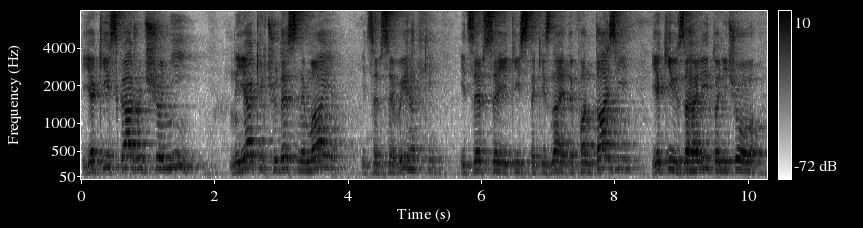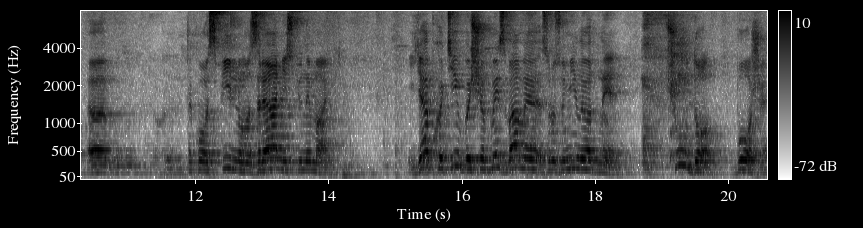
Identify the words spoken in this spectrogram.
які скажуть, що ні, ніяких чудес немає, і це все вигадки, і це все якісь такі, знаєте, фантазії, які взагалі-то нічого е, такого спільного з реальністю не мають. Я б хотів би, щоб ми з вами зрозуміли одне: чудо Боже,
